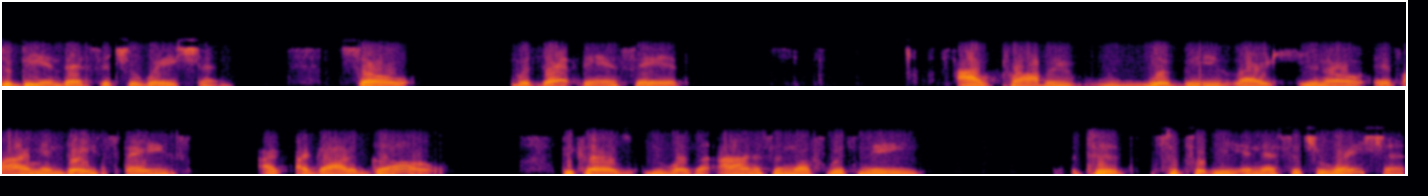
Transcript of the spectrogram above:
to be in that situation. So, with that being said, I probably would be like, you know, if I'm in their space, I, I gotta go because you wasn't honest enough with me to to put me in that situation.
